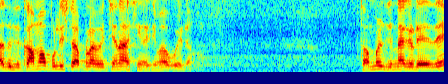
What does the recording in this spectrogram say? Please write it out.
அதுக்கு கம்மா புள்ளி ஸ்டாப்லாம் வச்சேன்னா அசிங்க அசிங்கமாக போயிடும். தமிழுக்கு என்ன கிடையாது?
